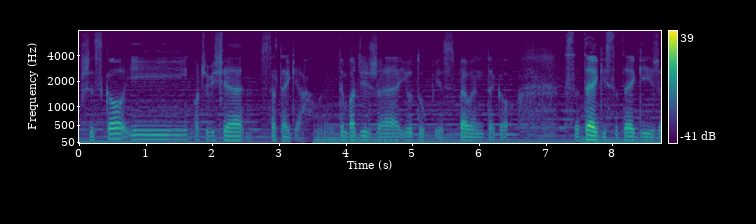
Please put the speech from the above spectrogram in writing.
wszystko i oczywiście strategia. Tym bardziej, że YouTube jest pełen tego strategii, strategii, że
